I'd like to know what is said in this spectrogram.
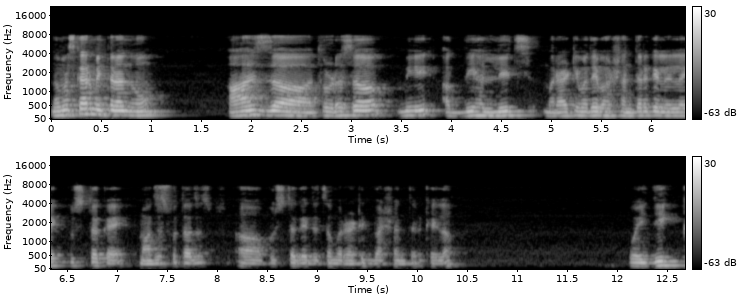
नमस्कार मित्रांनो. आज थोडस थोडंसं मी अगदी हल्लीच मराठीमध्ये भाषांतर केलेलं एक पुस्तक आहे. माझं स्वतःच पुस्तक आहे त्याचं मराठीत भाषांतर केलं. वैदिक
